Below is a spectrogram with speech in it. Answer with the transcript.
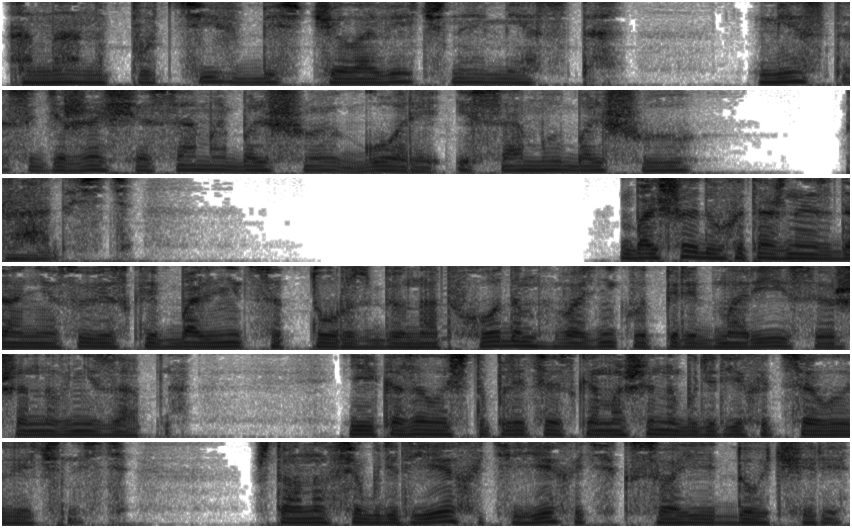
Она на пути в бесчеловечное место — место, содержащее самое большое горе и самую большую радость. Большое двухэтажное здание с вывеской «Больница Турсбю» над входом возникло перед Марией совершенно внезапно. Ей казалось, что полицейская машина будет ехать целую вечность, что она все будет ехать и ехать к своей дочери.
